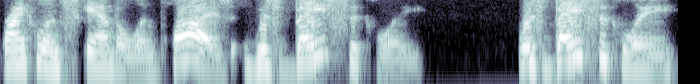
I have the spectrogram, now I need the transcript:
Franklin scandal implies was basically was basically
